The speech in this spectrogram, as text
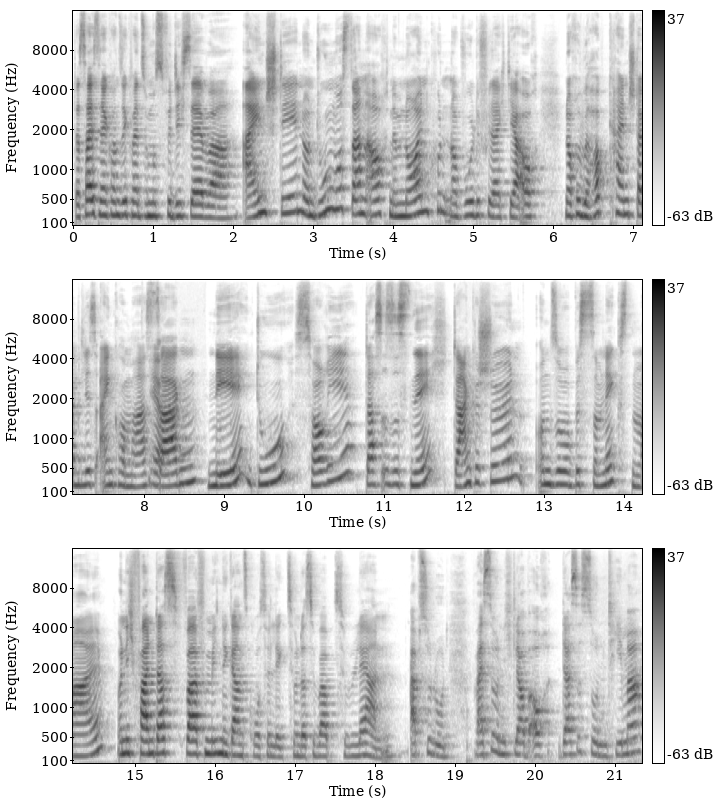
Das heißt in der Konsequenz, du musst für dich selber einstehen und du musst dann auch einem neuen Kunden, obwohl du vielleicht ja auch noch überhaupt kein stabiles Einkommen hast, ja. sagen, nee, du, sorry, das ist es nicht. Dankeschön und so bis zum nächsten Mal. Und ich fand, das war für mich eine ganz große Lektion, das überhaupt zu lernen. Absolut. Weißt du, und ich glaube auch, das ist so ein Thema,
